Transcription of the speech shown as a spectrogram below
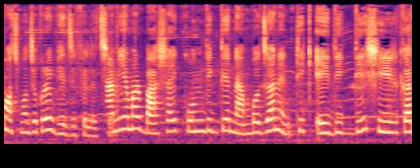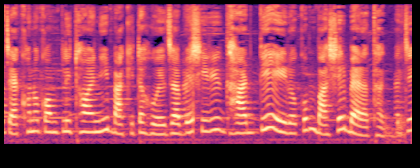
মচমচে করে ভেজে ফেলেছে। আমি আমার বাসায় কোন দিক দিয়ে নামবো জানেন? ঠিক এই দিক দিয়ে সিঁড়ির কাজ এখনও কমপ্লিট হয়নি, বাকিটা হয়ে যাবে। সিঁড়ির ধার দিয়ে এইরকম বাঁশের বেড়া থাকবে। যে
